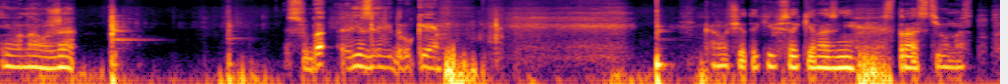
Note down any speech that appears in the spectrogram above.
і вона вже сюди лізе від руки. Коротше, такі всякі різні страсті у нас тут.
